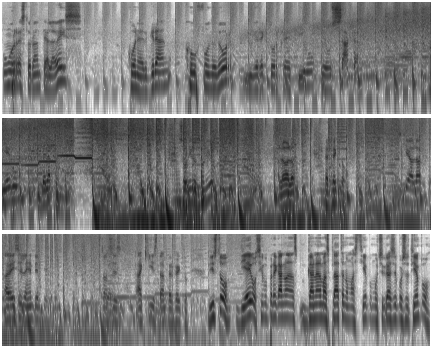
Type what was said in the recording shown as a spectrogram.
un restaurante a la vez, con el gran cofundador y director creativo de Osaka, Diego de la Puente. Sonido, sonido. Aló, aló. Perfecto. Tienes que hablar, a veces la gente entiende. Entonces, aquí está perfecto. Listo, Diego, siempre para ganar, ganar más plata, no más tiempo. Muchas gracias por su tiempo.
